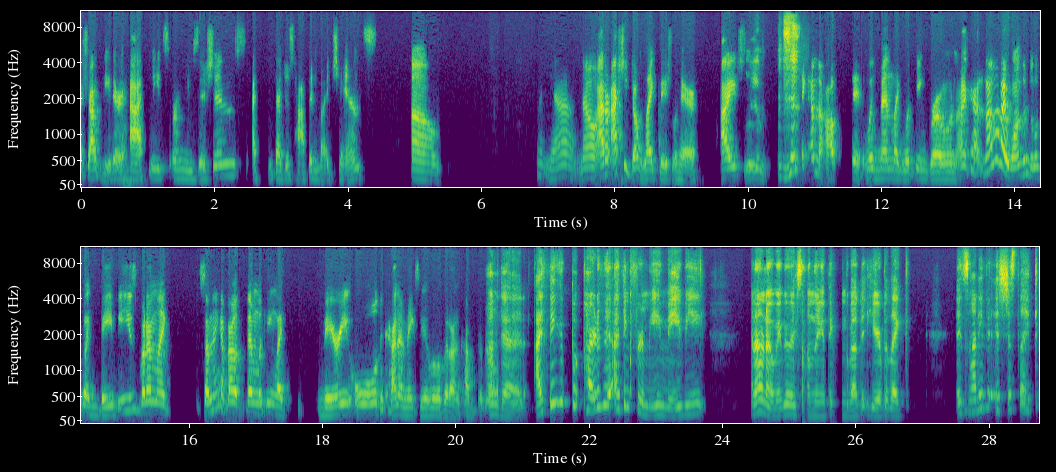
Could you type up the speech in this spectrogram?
attracted to either athletes or musicians. I think that just happened by chance. Um, but yeah, no, I don't actually don't like facial hair. I actually think I'm the opposite with men like looking grown. I kind not that I want them to look like babies, but I'm like something about them looking like very old kind of makes me a little bit uncomfortable. I'm dead. I think, but part of it, I think for me, maybe, and I don't know, maybe there's something to think about it here, but like, it's not even, it's just like,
